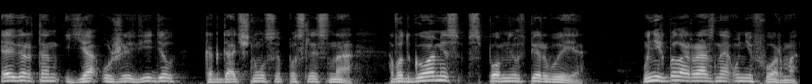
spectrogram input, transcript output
Эвертон я уже видел, когда очнулся после сна — а вот Гомес вспомнил впервые. У них была разная униформа.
